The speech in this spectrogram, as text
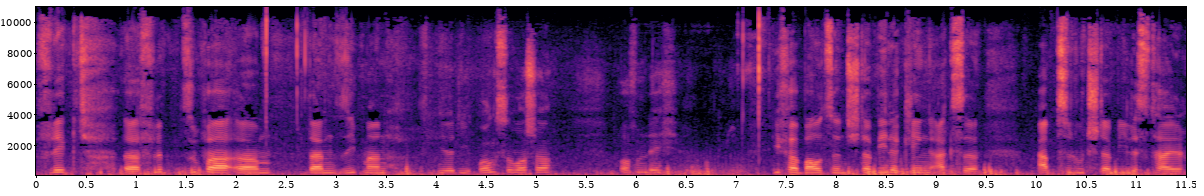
Flickt, äh, flippt super. Ähm, dann sieht man hier die Bronzewascher hoffentlich, die verbaut sind. Stabile Klingenachse, absolut stabiles Teil.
